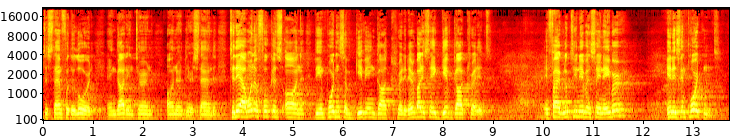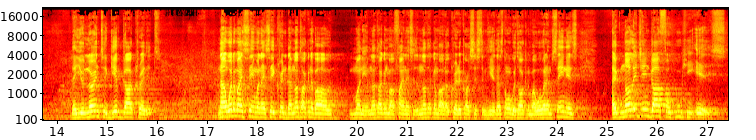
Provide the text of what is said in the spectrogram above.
to stand for the Lord, and God in turn honored their stand. Today, I want to focus on the importance of giving God credit. Everybody say, Give God credit. In fact, look to your neighbor and say, Neighbor, it is important that you learn to give God credit. Now, what am I saying when I say credit? I'm not talking about money, I'm not talking about finances, I'm not talking about a credit card system here. That's not what we're talking about. What I'm saying is acknowledging God for who He is.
